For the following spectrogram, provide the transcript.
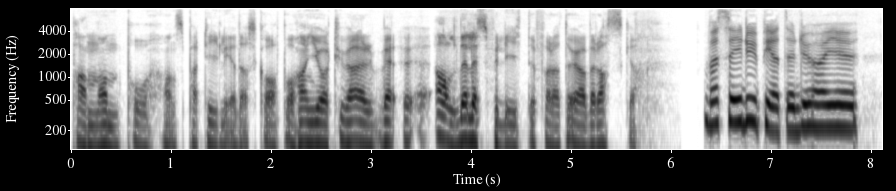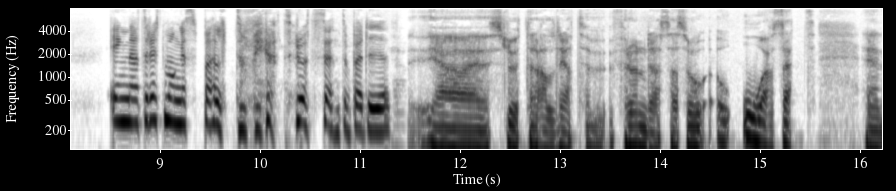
pannan på hans partiledarskap och han gör tyvärr alldeles för lite för att överraska. Vad säger du Peter? Du har ju ägnat rätt många spaltometer åt Centerpartiet. Jag slutar aldrig att förundras. Alltså, oavsett, eh,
